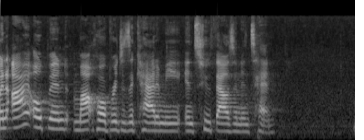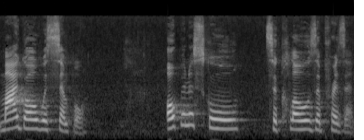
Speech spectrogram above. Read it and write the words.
When I opened Mott Hall Bridges Academy in 2010, my goal was simple open a school to close a prison.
